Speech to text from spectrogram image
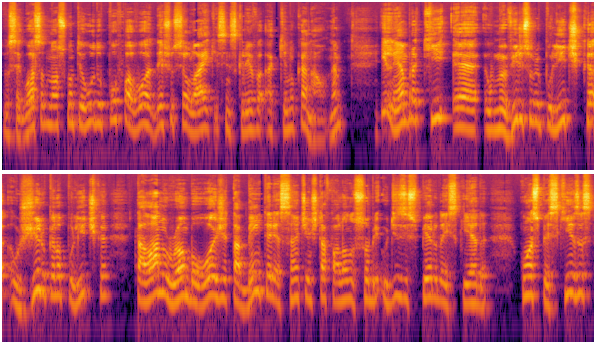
Se você gosta do nosso conteúdo, por favor, deixe o seu like e se inscreva aqui no canal. Né? E lembra que é, o meu vídeo sobre política, o Giro pela Política, está lá no Rumble hoje, está bem interessante. A gente está falando sobre o desespero da esquerda com as pesquisas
